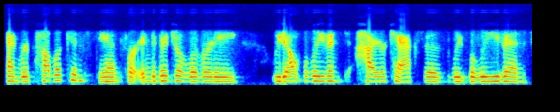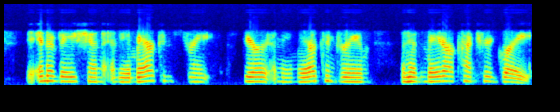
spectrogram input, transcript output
And Republicans stand for individual liberty. We don't believe in higher taxes. We believe in the innovation and the American spirit and the American dream that has made our country great.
